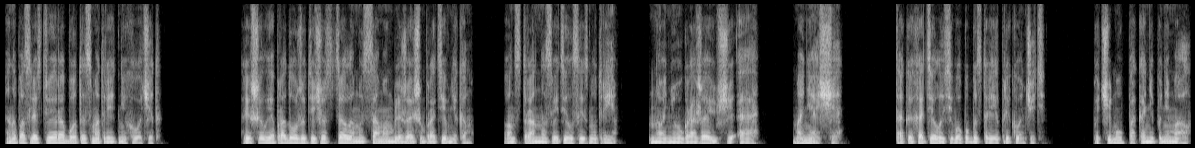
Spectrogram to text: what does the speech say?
а на последствия работы смотреть не хочет. Решил я продолжить еще с целым и самым ближайшим противником. Он странно светился изнутри, но не угрожающе, а маняще. Так и хотелось его побыстрее прикончить. Почему, пока не понимал,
